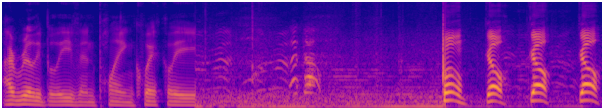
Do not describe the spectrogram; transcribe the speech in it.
I really believe in playing quickly. Boom, go, go, go.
